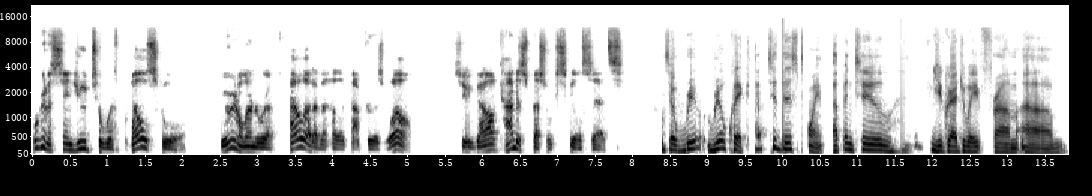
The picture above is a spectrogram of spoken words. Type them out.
We're gonna send you to rappel school. You're gonna learn to rappel out of a helicopter as well. So you've got all kind of special skill sets. So real, real quick, up to this point, up until you graduate from um,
